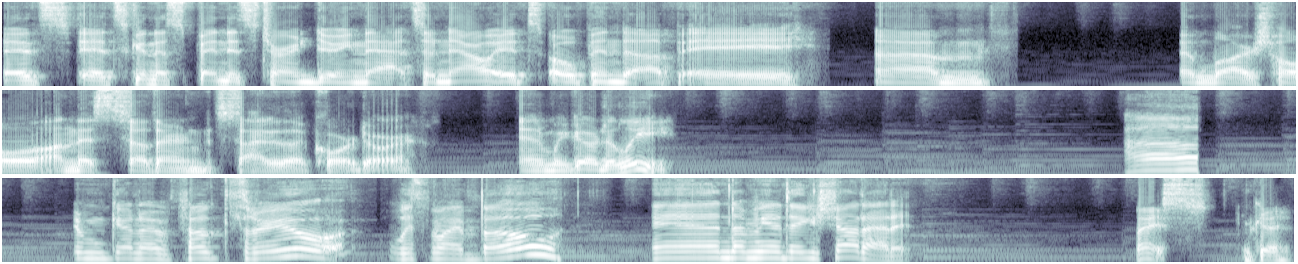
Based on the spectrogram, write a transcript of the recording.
it's it's gonna spend its turn doing that. So now it's opened up a um a large hole on this southern side of the corridor, and we go to Lee. Uh, I'm gonna poke through with my bow, and I'm gonna take a shot at it. Nice. Okay.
